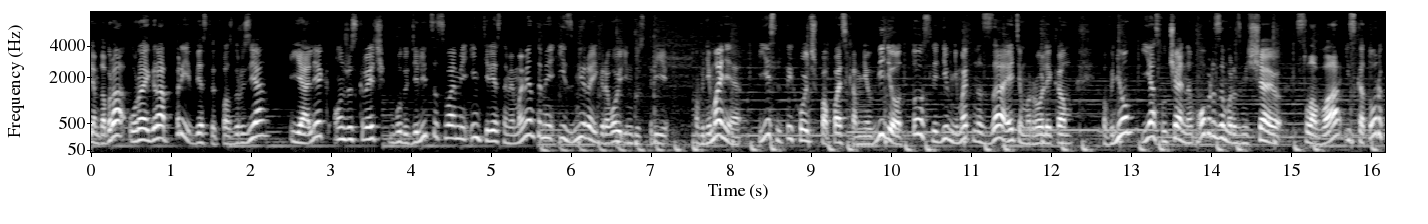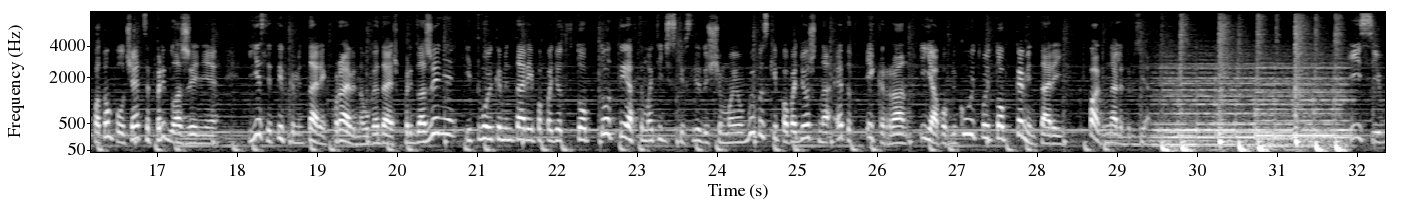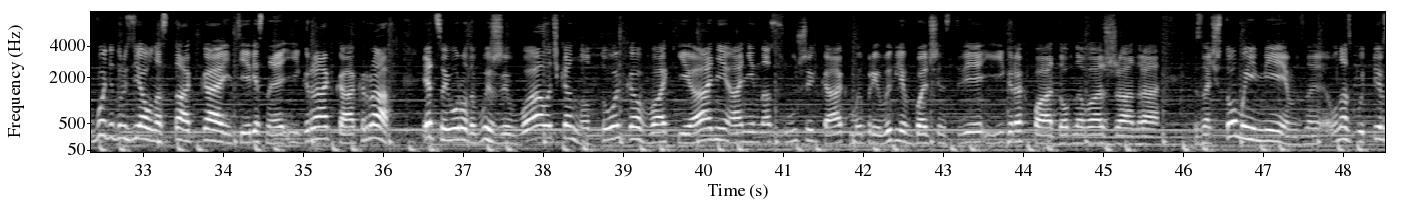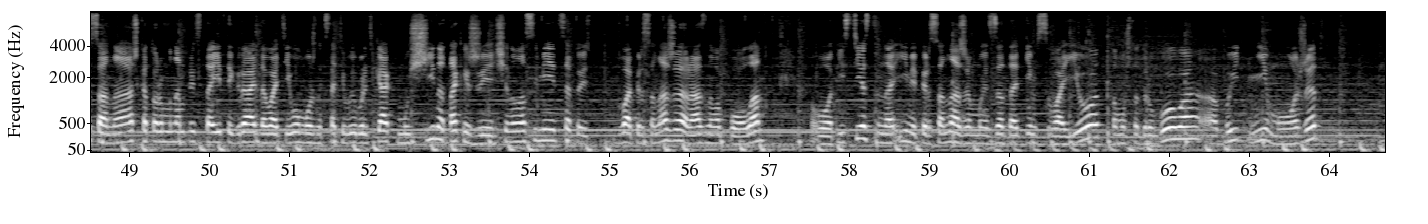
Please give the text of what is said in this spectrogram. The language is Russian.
Всем добра, ура, игра приветствует вас, друзья! Я Олег, он же Scratch, буду делиться с вами интересными моментами из мира игровой индустрии. Внимание! Если ты хочешь попасть ко мне в видео, то следи внимательно за этим роликом. В нем я случайным образом размещаю слова, из которых потом получается предложение. Если ты в комментариях правильно угадаешь предложение и твой комментарий попадет в топ, то ты автоматически в следующем моем выпуске попадешь на этот экран, и я опубликую твой топ-комментарий. Погнали, друзья! И сегодня, друзья, у нас такая интересная игра, как Рафт. Это своего рода выживалочка, но только в океане, а не на суше, как мы привыкли в большинстве играх подобного жанра. Значит, что мы имеем? У нас будет персонаж, которому нам предстоит играть. Давайте его можно, кстати, выбрать как мужчина, так и женщина у нас имеется. То есть два персонажа разного пола. Вот, естественно, имя персонажа мы зададим свое, потому что другого а, быть не может.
